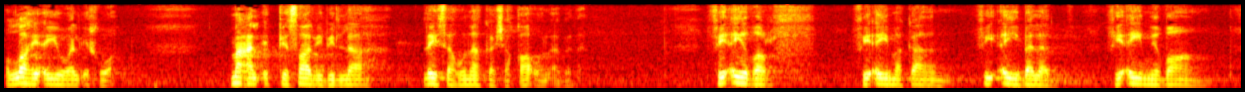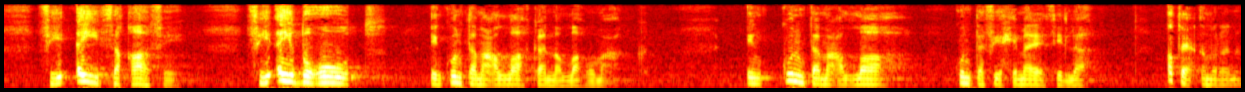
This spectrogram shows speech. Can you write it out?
والله أيها الإخوة مع الاتصال بالله ليس هناك شقاء أبدا. في أي ظرف في أي مكان في أي بلد في أي نظام في أي ثقافة في أي ضغوط إن كنت مع الله كان الله معك. إن كنت مع الله كنت في حماية الله. أطع أمرنا.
